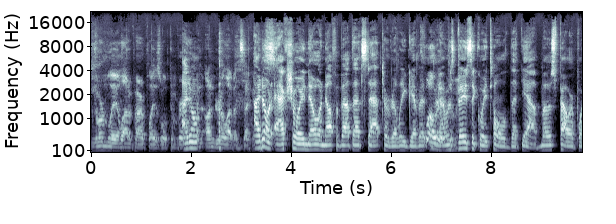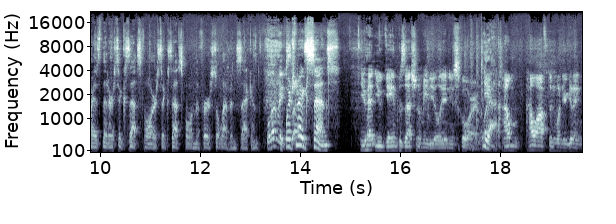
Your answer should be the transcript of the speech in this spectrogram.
normally a lot of power plays will convert I don't- in under eleven seconds. I don't actually know enough about that stat to really give it, it I was basically told that yeah, most power plays that are successful are successful in the first eleven seconds, Well, that makes which sense. makes sense. You had you gain possession immediately and you score. Like, Yeah. How how often when you're getting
